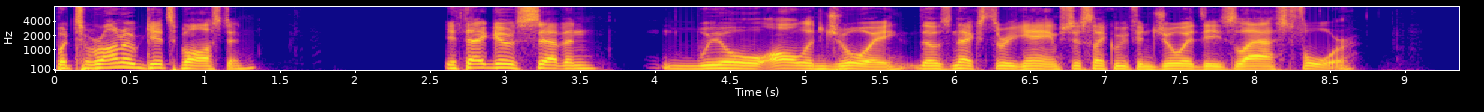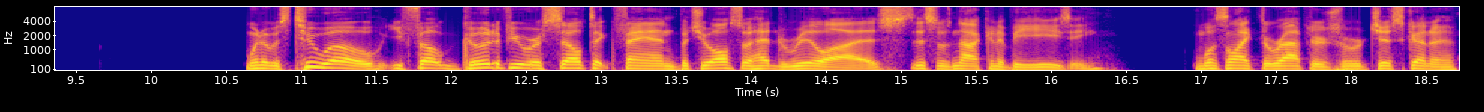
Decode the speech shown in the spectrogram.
But Toronto gets Boston. If that goes seven, we'll all enjoy those next three games just like we've enjoyed these last four. When it was 2 0, you felt good if you were a Celtic fan, but you also had to realize this was not going to be easy. It wasn't like the Raptors were just going to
